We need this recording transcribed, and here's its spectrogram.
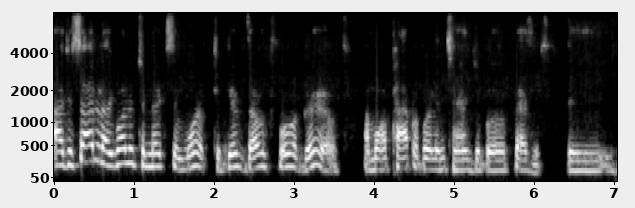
I decided I wanted to make some work to give those four girls a more palpable and tangible presence. The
